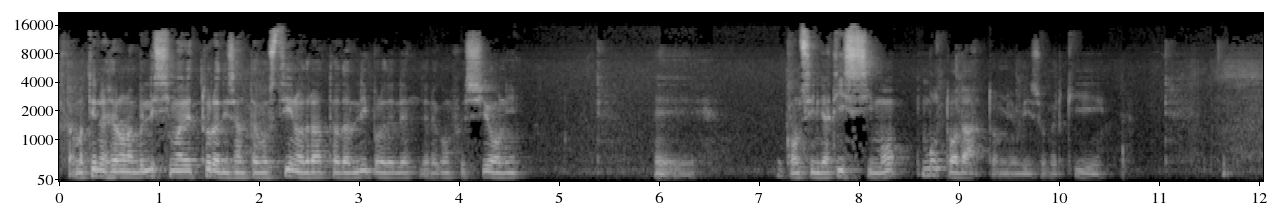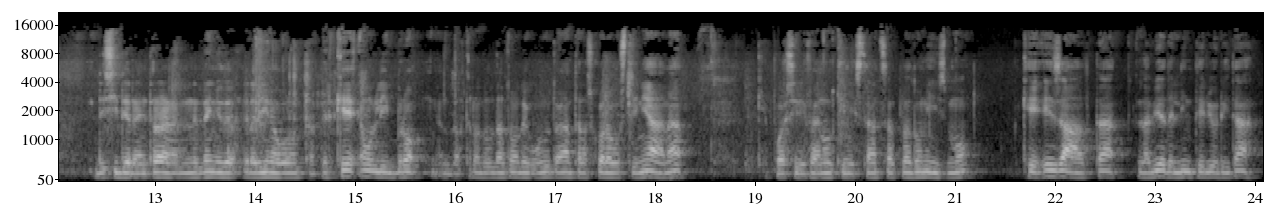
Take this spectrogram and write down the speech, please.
Stamattina c'era una bellissima lettura di Sant'Agostino tratta dal libro delle, delle confessioni consigliatissimo, molto adatto a mio avviso per chi desidera entrare nel regno della divina volontà, perché è un libro, d'altronde tutta quanta la scuola agostiniana, che poi si rifà in ultima istanza al platonismo, che esalta la via dell'interiorità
